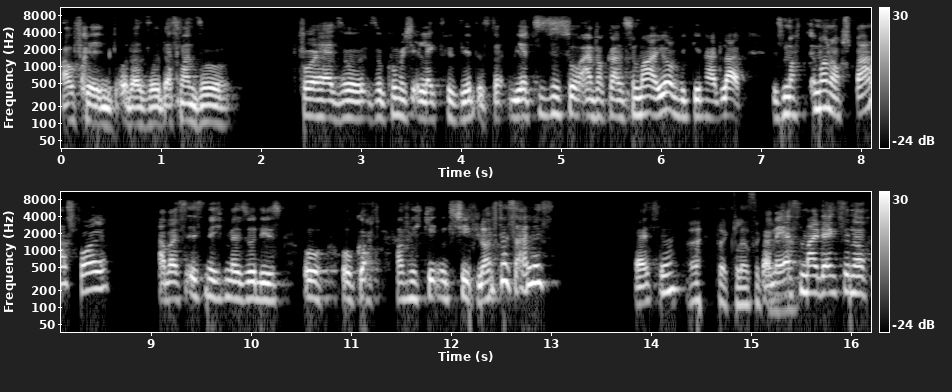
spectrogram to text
aufregend oder so, dass man so vorher so, so komisch elektrisiert ist. Jetzt ist es so einfach ganz normal, ja, wir gehen halt live. Es macht immer noch Spaß voll, aber es ist nicht mehr so dieses, oh, oh Gott, hoffentlich geht nichts schief. Läuft das alles? Weißt du? Der Klassiker. Beim ersten Mal denkst du noch,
